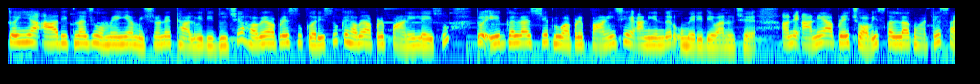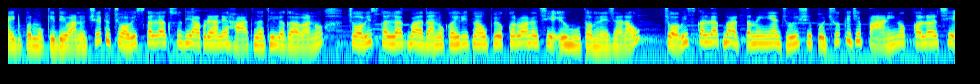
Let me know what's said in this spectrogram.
તો અહીંયા આ રીતના જો અમે અહીંયા મિશ્રણને ઠાલવી દીધું છે, હવે આપણે શું કરીશું કે હવે આપણે પાણી લઈશું. તો એક ગ્લાસ જેટલું આપણે પાણી છે આની અંદર ઉમેરી દેવાનું છે અને આને આપણે ચોવીસ કલાક માટે સાઈડ પર મૂકી દેવાનું છે. તો ચોવીસ કલાક સુધી આપણે આને હાથ નથી લગાવવાનો. ચોવીસ કલાક બાદ આનો કઈ રીતના ઉપયોગ કરવાનો છે એ હું તમને જણાવું. ચોવીસ કલાક બાદ તમે અહીંયા જોઈ શકો છો કે જે પાણીનો કલર છે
